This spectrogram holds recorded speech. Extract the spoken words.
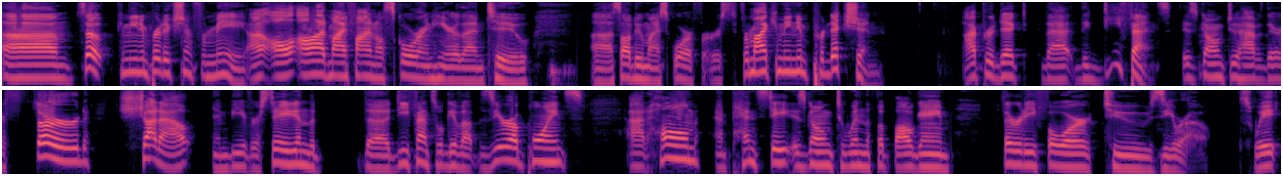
Um, so communion prediction for me. I'll I'll add my final score in here then too. Uh, so I'll do my score first for my communion prediction. I predict that the defense is going to have their third shutout in Beaver Stadium. The the defense will give up zero points at home, and Penn State is going to win the football game 34 to 0. Sweet.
